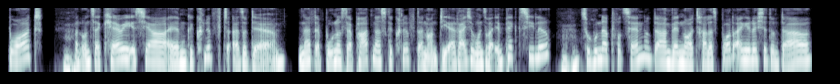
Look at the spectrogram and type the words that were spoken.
Board. Mhm. Weil unser Carry ist ja ähm, geknüpft, also der, ne, der Bonus der Partner ist geknüpft an und die Erreichung unserer Impact-Ziele Mhm. zu 100 Prozent. Und da haben wir ein neutrales Board eingerichtet und da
